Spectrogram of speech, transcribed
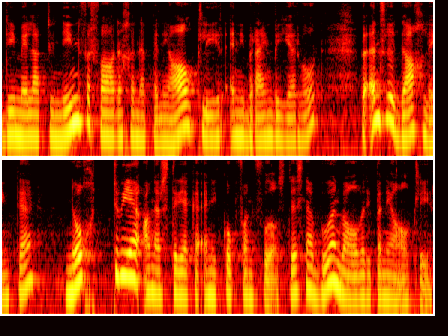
die melatonien vervaardigende pinealklier in die brein beheer word, beïnvloed daglengte nog twee ander streke in die kop van voëls. Dis nou boonbehalwe die pinealklier,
